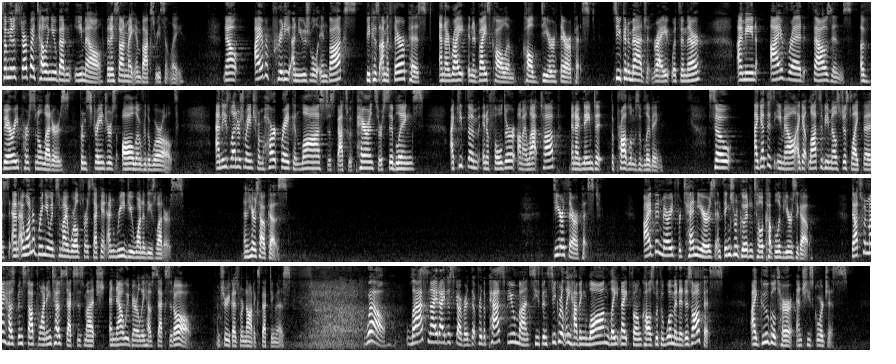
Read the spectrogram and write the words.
So I'm going to start by telling you about an email that I saw in my inbox recently. Now, I have a pretty unusual inbox because I'm a therapist and I write an advice column called Dear Therapist. So you can imagine, right, what's in there? I mean, I've read thousands of very personal letters from strangers all over the world. And these letters range from heartbreak and loss to spats with parents or siblings. I keep them in a folder on my laptop, and I've named it The Problems of Living. So I get this email, I get lots of emails just like this, and I want to bring you into my world for a second and read you one of these letters. And here's how it goes Dear therapist, I've been married for 10 years and things were good until a couple of years ago. That's when my husband stopped wanting to have sex as much, and now we barely have sex at all. I'm sure you guys were not expecting this. Well, last night I discovered that for the past few months, he's been secretly having long late night phone calls with a woman at his office. I Googled her, and she's gorgeous.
